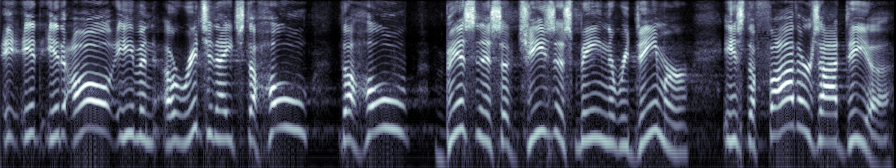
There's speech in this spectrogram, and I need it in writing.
it, it, it all even originates the whole the whole business of Jesus being the Redeemer is the Father's idea,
